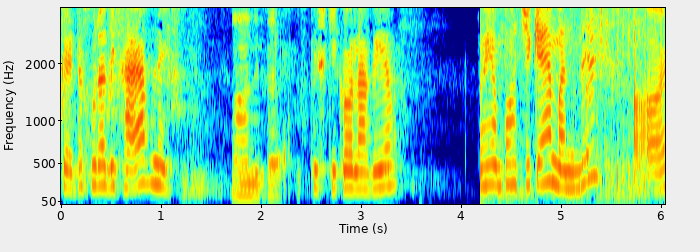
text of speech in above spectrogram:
गेटअप पूरा दिखाया आपने? हाँ दिखा किसकी कॉल आ गई अब? भाई हम पहुँच चुके हैं मंदिर और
